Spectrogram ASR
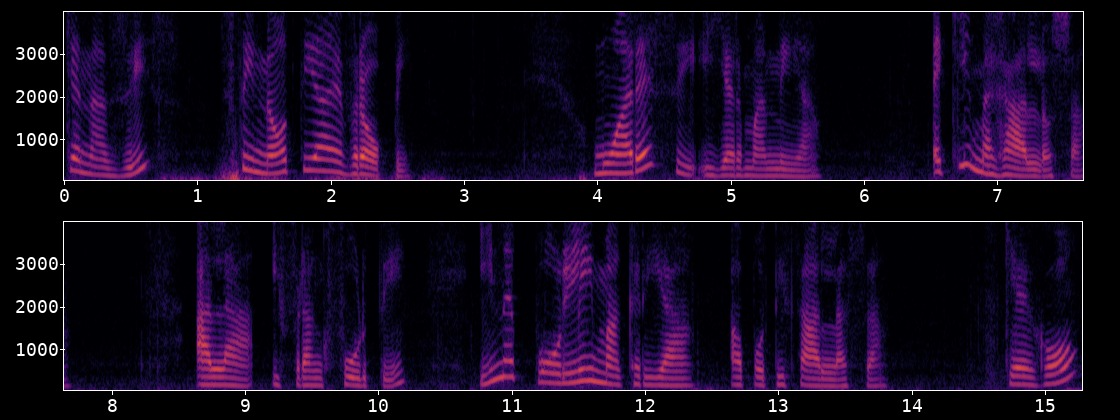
και να ζεις στη Νότια Ευρώπη. Μου αρέσει η Γερμανία. Εκεί μεγάλωσα. Αλλά η Φραγκφούρτη είναι πολύ μακριά από τη θάλασσα. Και εγώ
